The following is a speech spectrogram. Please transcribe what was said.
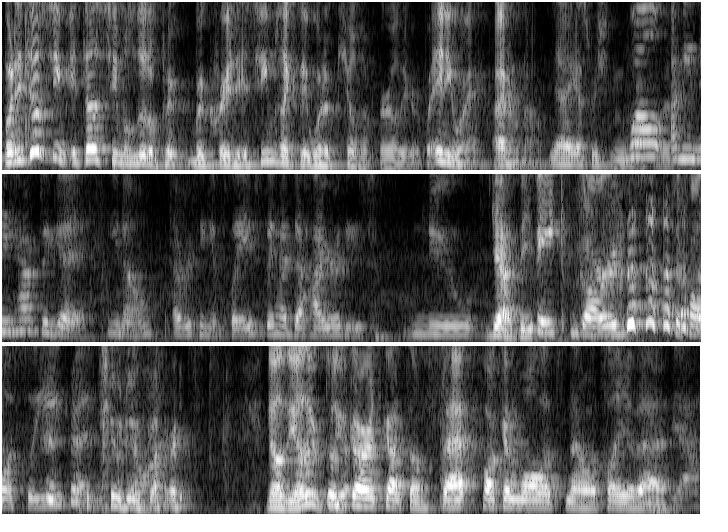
But it does seem it does seem a little bit, bit crazy. It seems like they would have killed him earlier. But anyway, I don't know. Yeah, I guess we should move on. Well, off of I mean, they have to get you know everything in place. They had to hire these new yeah, the fake guards to fall asleep and two new so on. guards. Now the other Those the- guards got some fat fucking wallets now. I'll tell you that. Yeah.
